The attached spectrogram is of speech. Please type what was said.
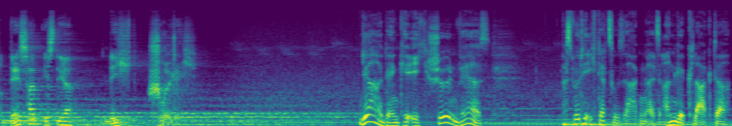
und deshalb ist er nicht schuldig. Ja, denke ich, schön wär's. Was würde ich dazu sagen als Angeklagter?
